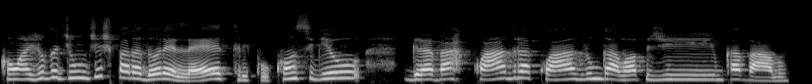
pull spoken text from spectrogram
com a ajuda de um disparador elétrico, conseguiu gravar quadro a quadro um galope de um cavalo,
